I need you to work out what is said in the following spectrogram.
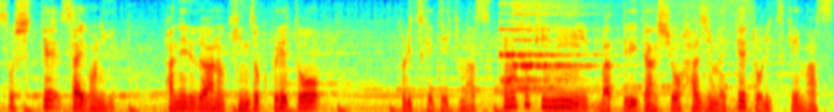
そして最後にパネル側の金属プレートを取り付けていきます。この時にバッテリー端子を初めて取り付けます。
